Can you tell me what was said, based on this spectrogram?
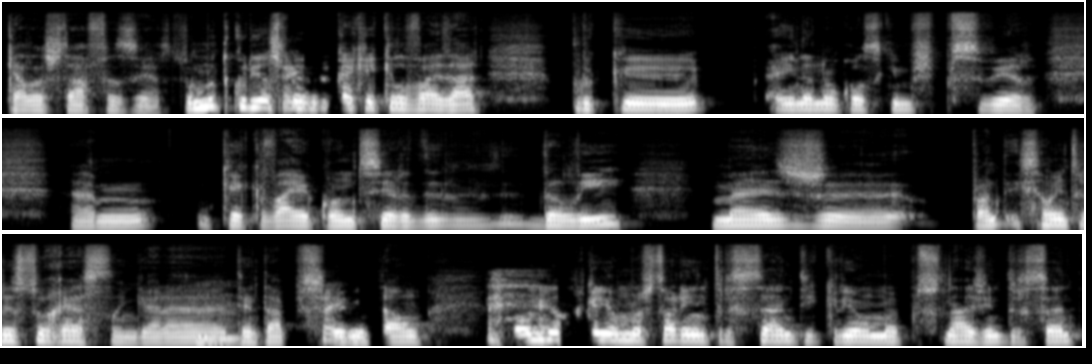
que ela está a fazer. Estou muito curioso Sim. para ver o que é que aquilo vai dar, porque ainda não conseguimos perceber um, o que é que vai acontecer de, de, dali, mas uh, pronto, isso é o interesse do wrestling, era uhum. tentar perceber Sim. então onde eles criam uma história interessante e criam uma personagem interessante,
